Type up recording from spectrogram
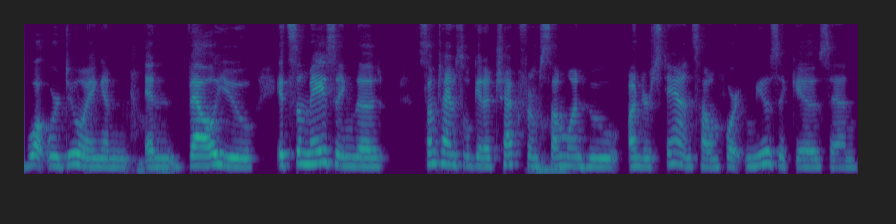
what we're doing and mm-hmm. and value it's amazing the sometimes we'll get a check from mm-hmm. someone who understands how important music is and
